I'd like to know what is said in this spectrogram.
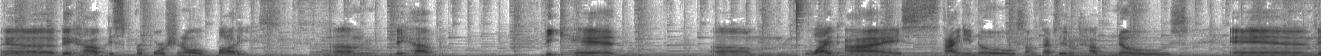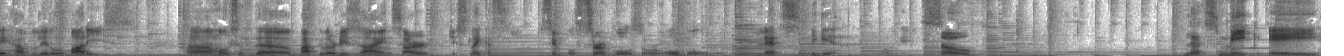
Uh, they have disproportional bodies. Um, they have big head, um, wide eyes, tiny nose. Sometimes they don't have nose, and they have little bodies. Uh, most of the popular designs are just like a simple circles or oval. Let's begin. Okay, so let's make a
